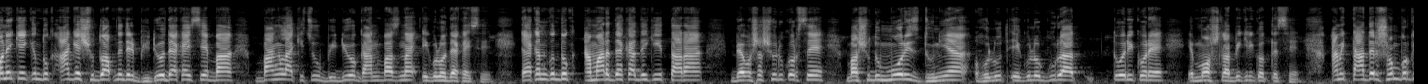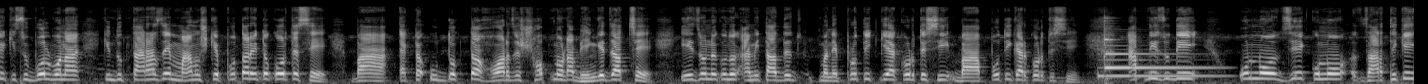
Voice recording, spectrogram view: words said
অনেকে কিন্তু আগে শুধু আপনাদের ভিডিও দেখাইছে বা বাংলা কিছু ভিডিও গান, বাজনা এগুলো দেখাইছে। এখন কিন্তু আমার দেখা দেখি তারা ব্যবসা শুরু করছে বা শুধু মরিচ, ধুনিয়া, হলুদ এগুলো গুঁড়া তৈরি করে এ মশলা বিক্রি করতেছে। আমি তাদের সম্পর্কে কিছু বলব না, কিন্তু তারা যে মানুষকে প্রতারিত করতেছে বা একটা উদ্যোক্তা হওয়ার যে স্বপ্নটা ভেঙে যাচ্ছে এই জন্য কিন্তু আমি তাদের মানে প্রতিক্রিয়া করতেছি বা প্রতিকার করতেছি। আপনি যদি অন্য যে কোনো যার থেকেই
